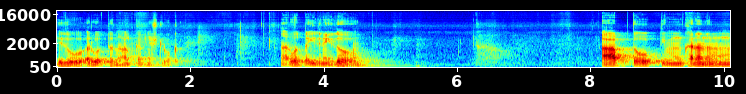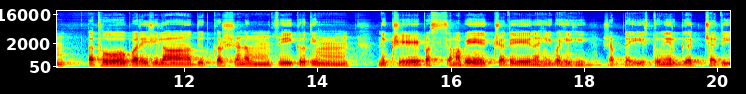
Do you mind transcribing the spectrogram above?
ಇದು ಅರುವತ್ತ ನಾಲ್ಕನೆಯ ಶ್ಲೋಕ. ಅರವತ್ತೈದನೆಯದು, ಆಪ್ತೋಕ್ತಿ ಖನನಂ ತಥೋಪರಿಶಿಲಾದ್ಯುತ್ಕರ್ಷಣಂ ಸ್ವೀಕೃತಿಂ ನಿಕ್ಷೇಪಸ್ಸಮಪೇಕ್ಷತೆ ನ ಬಹಿಃ ಶಬ್ದೈಸ್ತು ನಿರ್ಗಚ್ಚತಿ.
